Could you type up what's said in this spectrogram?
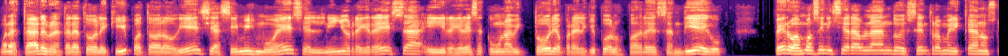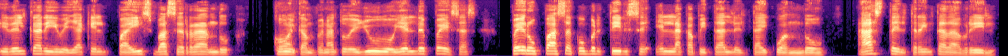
Buenas tardes, buenas tardes a todo el equipo, a toda la audiencia. Así mismo es, el niño regresa y regresa con una victoria para el equipo de los Padres de San Diego. Pero vamos a iniciar hablando de centroamericanos y del Caribe, ya que el país va cerrando con el campeonato de judo y el de pesas, pero pasa a convertirse en la capital del taekwondo hasta el 30 de abril.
